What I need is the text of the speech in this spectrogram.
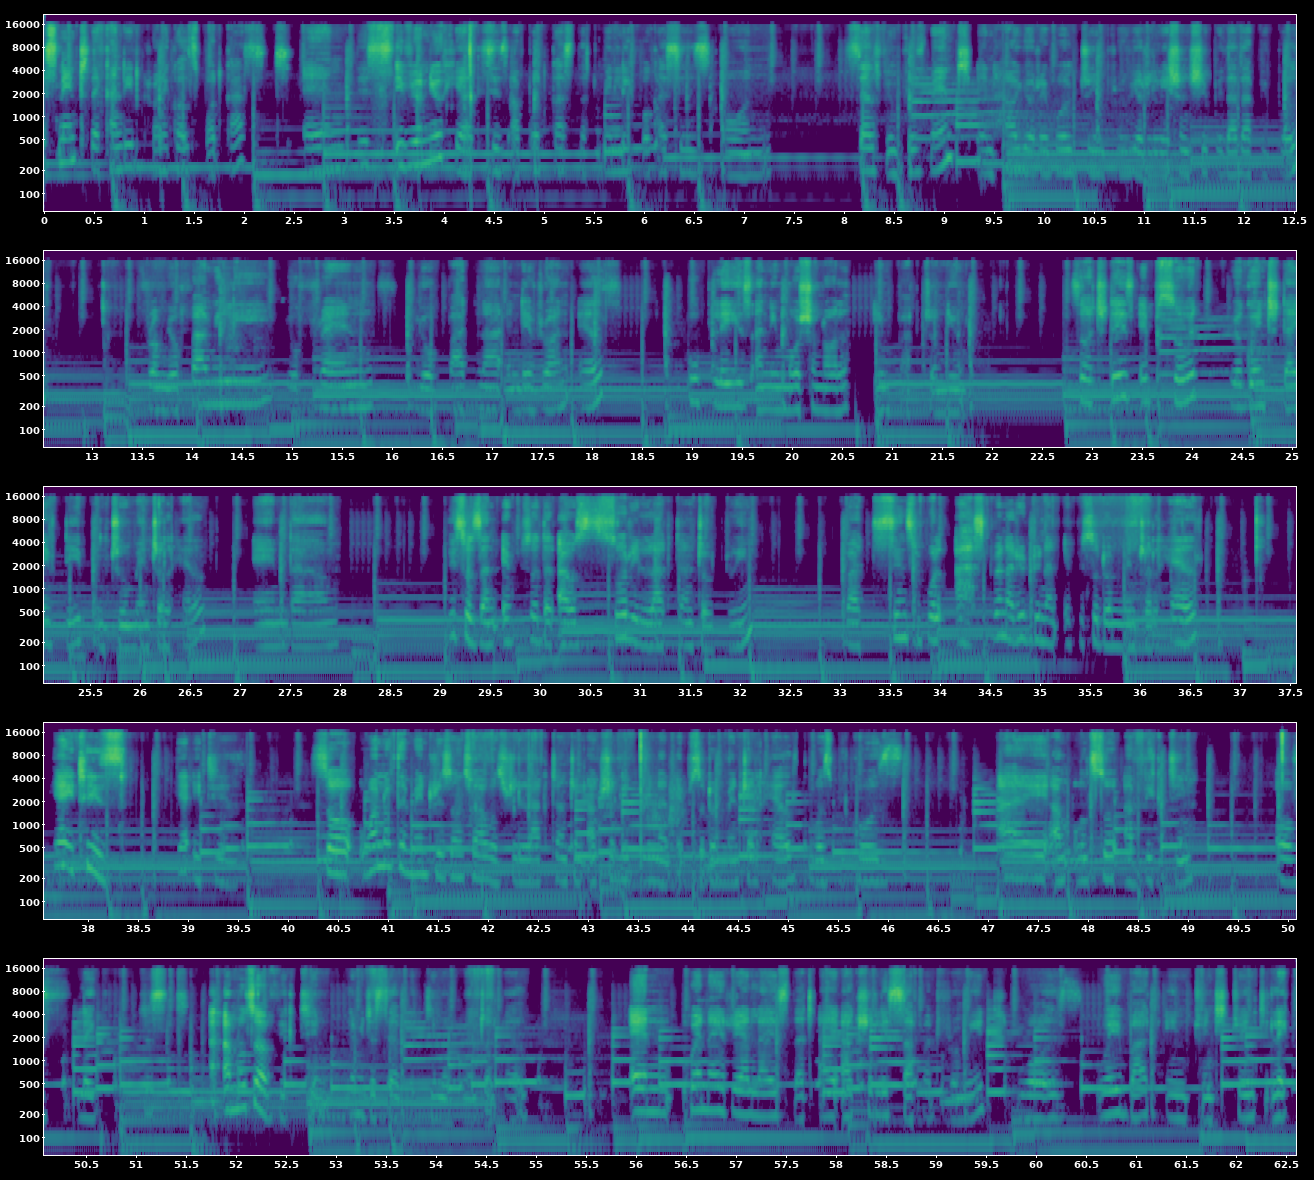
listening to the Candid Chronicles podcast. And this, if you're new here, this is a podcast that mainly focuses on self improvement and how you're able to improve your relationship with other people from your family, your friends, your partner, and everyone else who plays an emotional impact on you. So, today's episode, we're going to dive deep into mental health and um, this was an episode that I was so reluctant of doing. But since people asked, when are you doing an episode on mental health? Yeah, it is. Yeah, it is. So, one of the main reasons why I was reluctant on actually doing an episode on mental health was because I am also a victim of, like, just, I'm also a victim. Let me just say, a victim of mental and when I realized that I actually suffered from it was way back in 2020. Like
